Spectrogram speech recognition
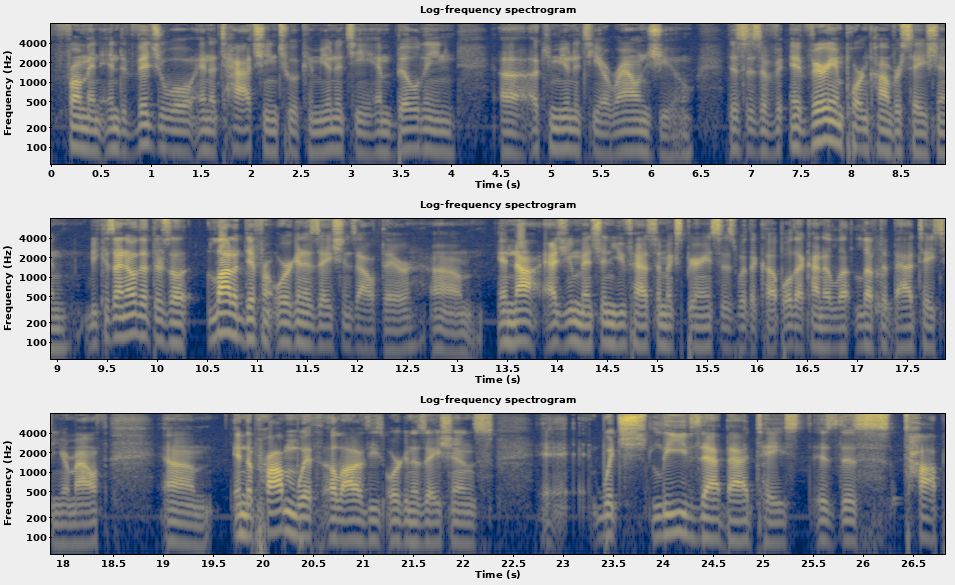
from an individual and attaching to a community and building uh, a community around you. This is a, very important conversation because I know that there's a lot of different organizations out there. Um, and not, as you mentioned, you've had some experiences with a couple that kind of le- left a bad taste in your mouth. Um, and the problem with a lot of these organizations, eh, which leaves that bad taste, is this top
